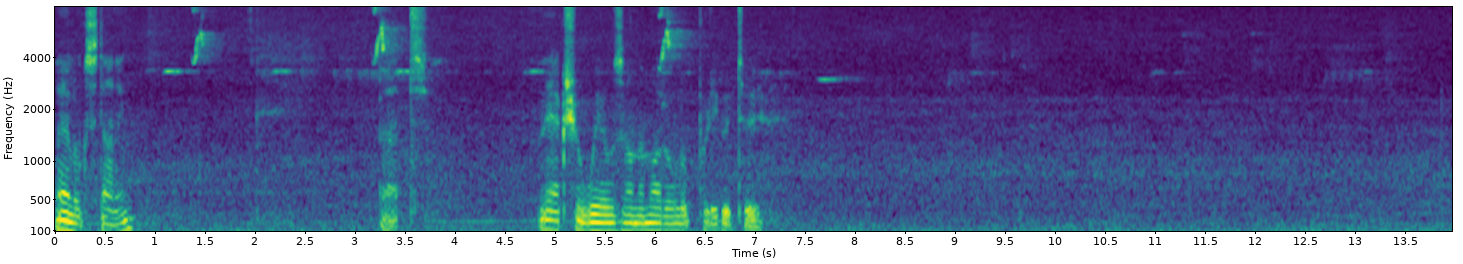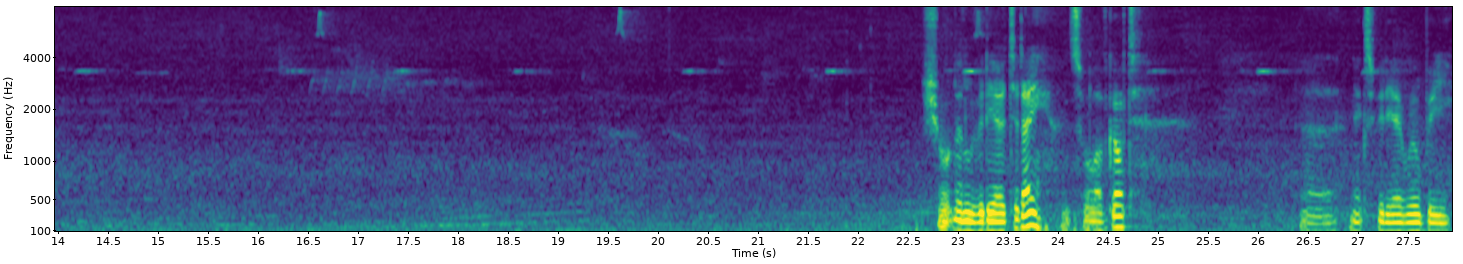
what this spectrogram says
They look stunning. But the actual wheels on the model look pretty good too. Short little video today, that's all I've got. Uh, next video will be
